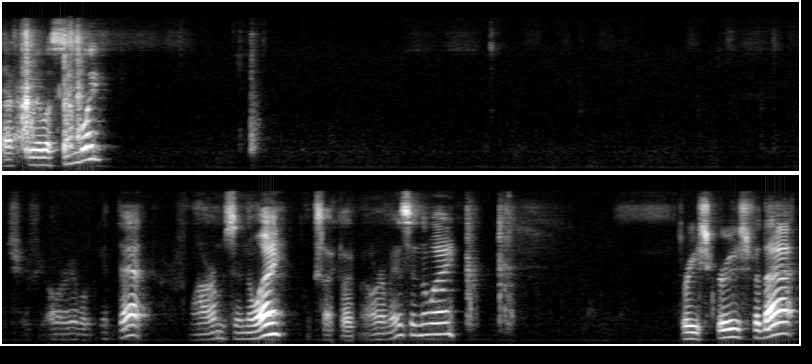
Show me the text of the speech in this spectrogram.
Left wheel assembly. Not sure if you all are able to get that. My arm's in the way. Looks like my arm is in the way. Three screws for that.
